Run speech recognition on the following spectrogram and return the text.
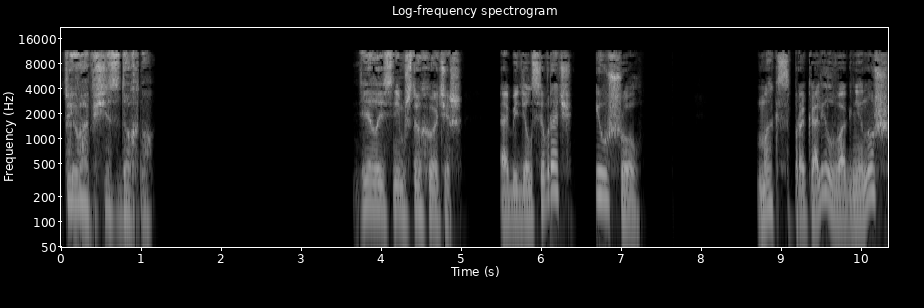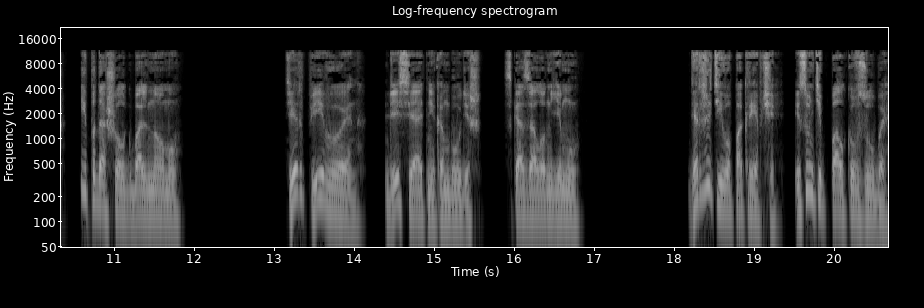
А то вообще сдохну». «Делай с ним что хочешь», — обиделся врач и ушел. Макс прокалил в огне нож и подошел к больному. «Терпи, воин, десятником будешь», — сказал он ему. Держите его покрепче и суньте палку в зубы».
